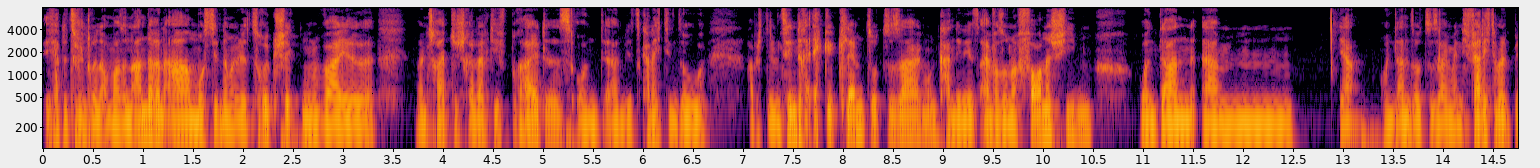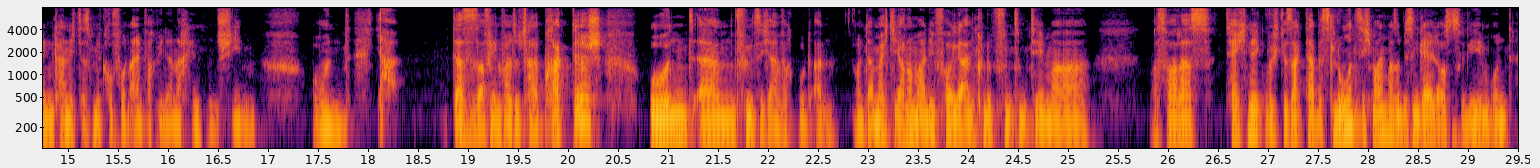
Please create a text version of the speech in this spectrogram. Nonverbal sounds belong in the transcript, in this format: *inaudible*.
ich hatte zwischendrin auch mal so einen anderen Arm, musste den dann mal wieder zurückschicken, weil mein Schreibtisch relativ breit ist und ähm, jetzt kann ich den so, habe ich den ins hintere Eck geklemmt sozusagen und kann den jetzt einfach so nach vorne schieben und dann, ähm, ja, und dann sozusagen, wenn ich fertig damit bin, kann ich das Mikrofon einfach wieder nach hinten schieben. Und ja, das ist auf jeden Fall total praktisch und ähm, fühlt sich einfach gut an. Und da möchte ich auch nochmal an die Folge anknüpfen zum Thema, was war das? Technik, wo ich gesagt habe, es lohnt sich manchmal so ein bisschen Geld auszugeben und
